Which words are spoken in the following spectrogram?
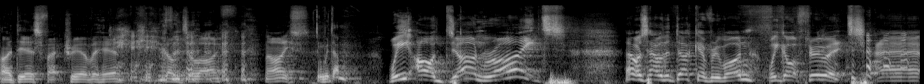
Ideas Factory over here. Come to life. Nice. We're done. We are done, right? That was How the Duck, everyone. We got through it uh,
